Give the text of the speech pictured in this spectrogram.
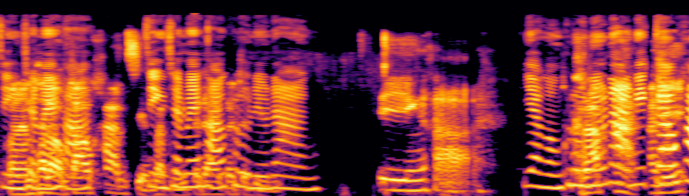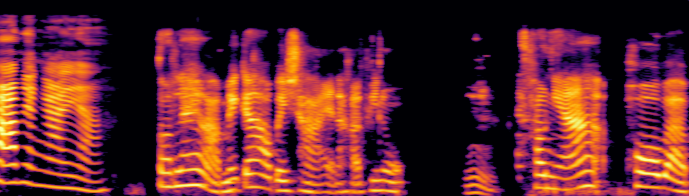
จริเพงราะฉะใช่นั้นไหมถ้าเราคะก้าวข้ามเสียงจริแบงบใช่ไหมนี้ไปได้คะก็ครูจะดีนิ้วนางจริงค่ะ อย่างของครูครับนิ้วนางอะนี่อันนี้ก้าวข้ามยังไงอะ ตอนแรกอะไม่กล้าเอาไปใช้นะคะ พี่หนุกอืมคราวเนี้ยพอแบบ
